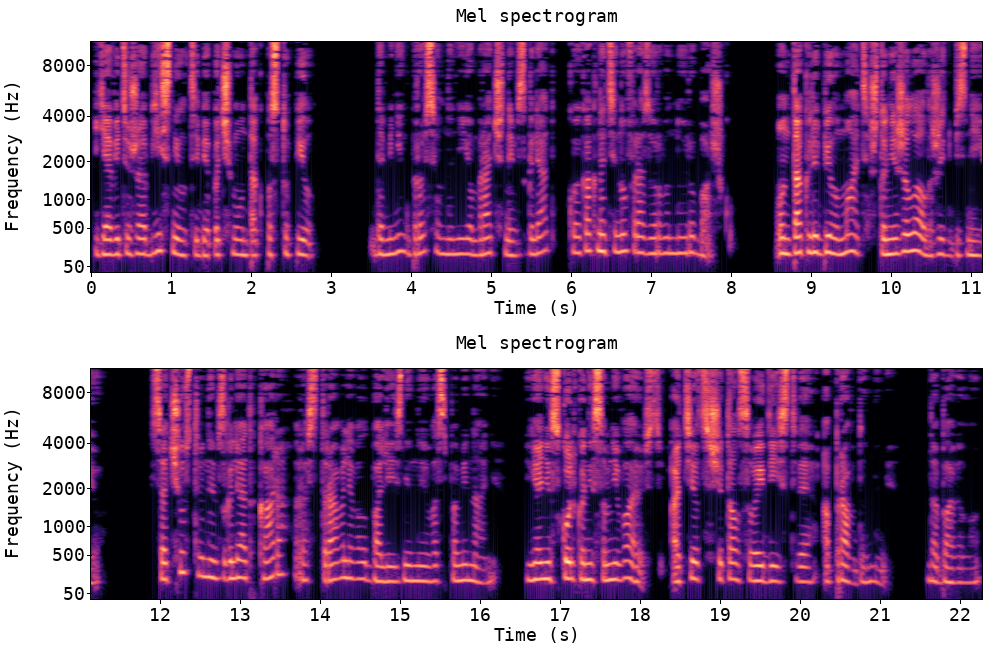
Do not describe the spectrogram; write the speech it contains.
Я ведь уже объяснил тебе, почему он так поступил. Доминик бросил на нее мрачный взгляд, кое-как натянув разорванную рубашку. Он так любил мать, что не желал жить без нее. Сочувственный взгляд Кара расстраивал болезненные воспоминания. Я нисколько не сомневаюсь, отец считал свои действия оправданными, добавил он.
